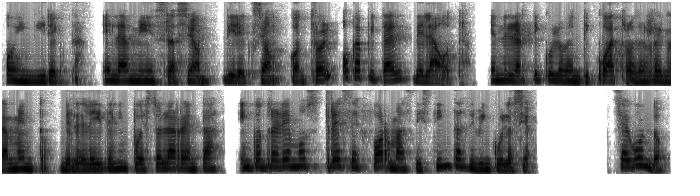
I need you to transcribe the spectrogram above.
o indirecta en la administración, dirección, control o capital de la otra. En el artículo 24 del reglamento de la ley del impuesto a la renta encontraremos 13 formas distintas de vinculación. Segundo,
